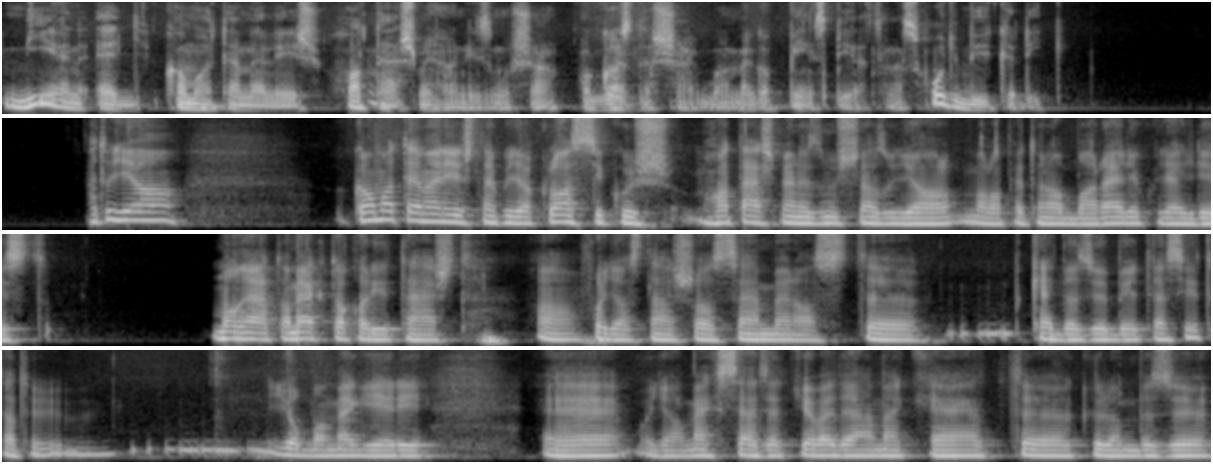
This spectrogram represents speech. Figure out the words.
Milyen egy kamatemelés hatásmechanizmusa a gazdaságban, meg a pénzpiacon? Az hogy működik? Hát ugye a kamatemelésnek ugye a klasszikus hatásmechanizmusa az ugye alapvetően abban rejlik, hogy egyrészt magát a megtakarítást a fogyasztással szemben azt kedvezőbbé teszi, tehát jobban megéri ugye a megszerzett jövedelmeket különböző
